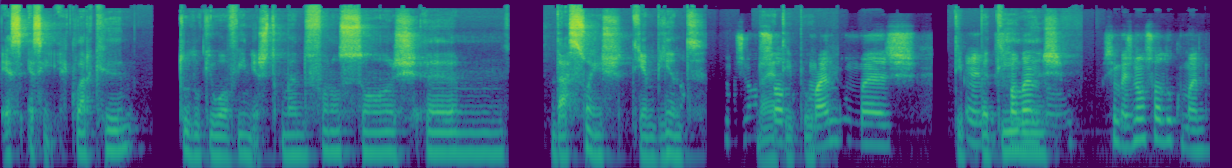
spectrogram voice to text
é, é assim, é claro que tudo o que eu ouvi neste comando foram sons um, de ações, de ambiente. Mas não, não é? só tipo, do comando, mas tipo eh, falando, sim, mas não só do comando.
